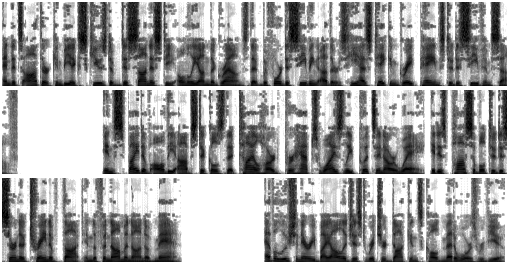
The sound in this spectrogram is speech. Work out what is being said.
and its author can be excused of dishonesty only on the grounds that before deceiving others he has taken great pains to deceive himself. In spite of all the obstacles that Teilhard perhaps wisely puts in our way, it is possible to discern a train of thought in the phenomenon of man." Evolutionary biologist Richard Dawkins called Medawar's review,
